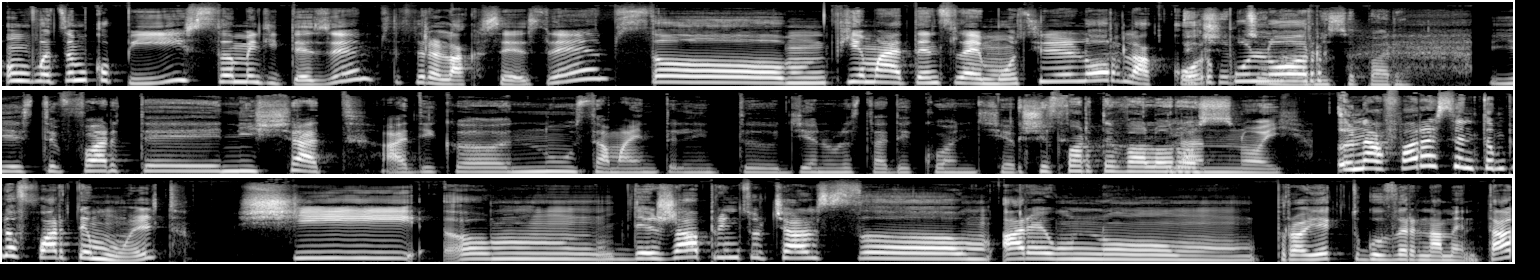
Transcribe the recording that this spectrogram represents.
învățăm copiii să mediteze, să se relaxeze, să um, fie mai atenți la emoțiile lor, la corpul lor. mi se pare. Este foarte nișat, adică nu s-a mai întâlnit genul ăsta de concept. Și foarte valoros. La noi. În afară se întâmplă foarte mult, și um, deja Prințul Charles uh, are un um, proiect guvernamental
